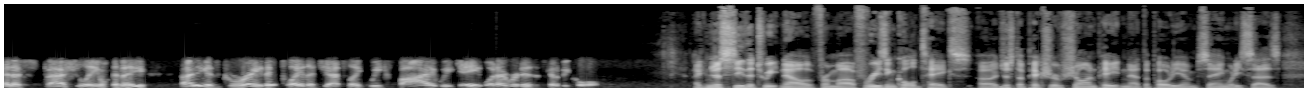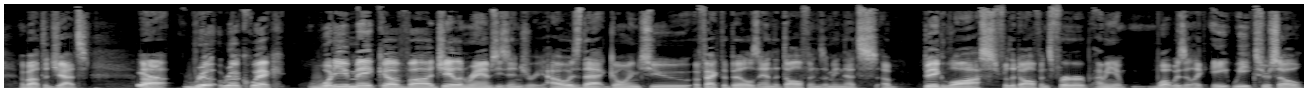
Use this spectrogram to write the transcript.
and especially when they. I think it's great. They play the Jets like week five, week eight, whatever it is. It's going to be cool. I can just see the tweet now from uh, Freezing Cold Takes, uh, just a picture of Sean Payton at the podium saying what he says about the Jets. Yeah. Uh, real, real quick, what do you make of uh, Jalen Ramsey's injury? How is that going to affect the Bills and the Dolphins? I mean, that's a big loss for the Dolphins for, I mean, what was it, like eight weeks or so?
